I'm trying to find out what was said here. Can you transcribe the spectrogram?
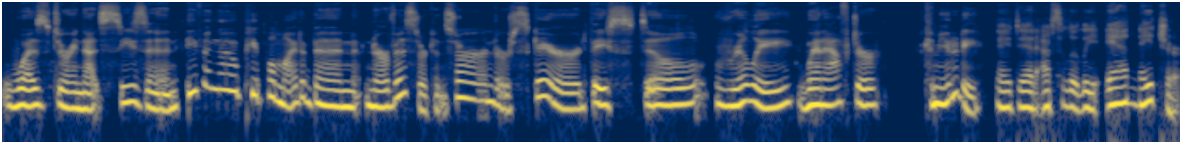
was during that season, even though people might have been nervous or concerned or scared, they still really went after community. They did, absolutely. And nature.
